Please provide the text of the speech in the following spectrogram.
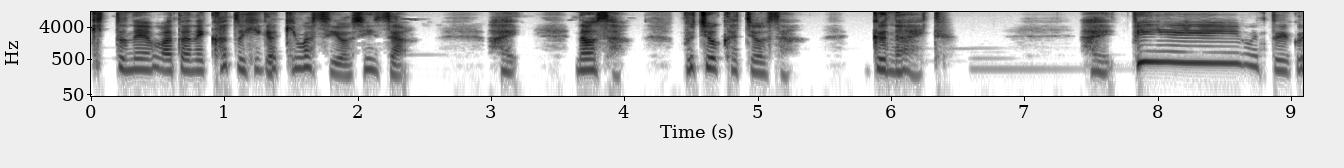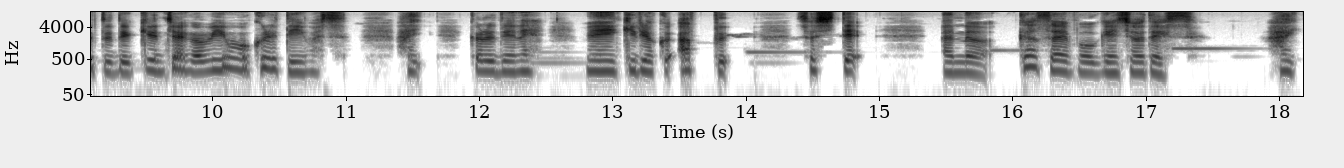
きっとね、またね、勝つ日が来ますよ、シンさん。はい。なおさん。部長課長さん、グッナイト。はい。ビームということで、キュンちゃんがビームをくれています。はい。これでね、免疫力アップ。そして、あの、癌細胞減少です。はい。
